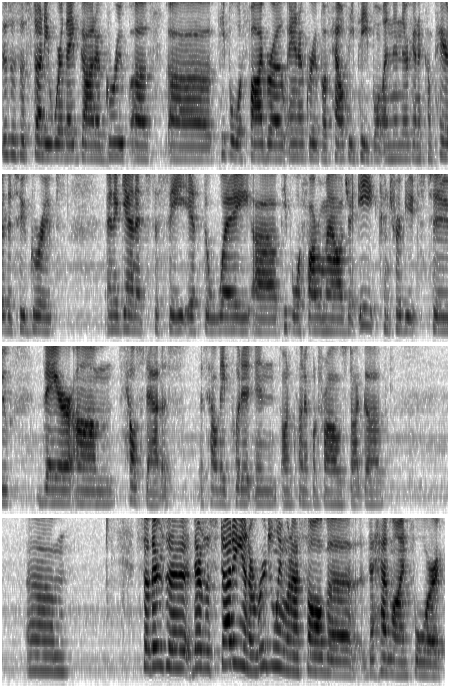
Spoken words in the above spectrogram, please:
this is a study where they've got a group of uh, people with fibro and a group of healthy people, and then they're going to compare the two groups. And again, it's to see if the way uh, people with fibromyalgia eat contributes to their um, health status, is how they put it in on clinicaltrials.gov. Um, so there's a there's a study, and originally when I saw the the headline for it,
